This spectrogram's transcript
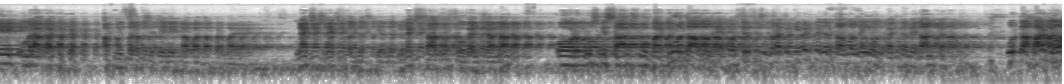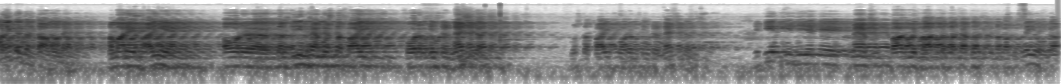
ایک عمرہ کا ٹکٹ اپنی طرف سے دینے کا وعدہ فرمایا ہے۔ نیکسٹ نیکسٹ مجلس کے اندر جو نیکسٹ سال میں ہوگا انشاءاللہ۔ اور اس کے ساتھ وہ بھرپور تعاون ہے اور صرف اس عمرہ کے ٹکٹ کے اندر تعاون نہیں ہوتا جسے میں اعلان کر رہا ہوں۔ ان کا ہر معاملے کے اندر تعاون ہے۔ ہمارے بھائی ہیں اور تنظیم ہے Mustafa forum international. Mustafa forum international. یقین کیجیے کہ میں بعد میں بات کرنا چاہتا ہوں، لیکن وقت نہیں ہوگا۔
